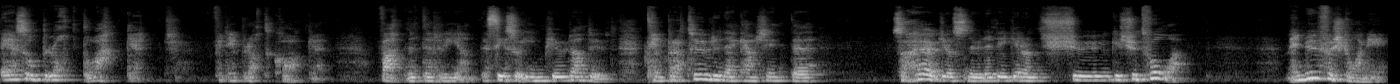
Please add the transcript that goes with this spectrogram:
är så blått och vackert, för det är blått kakel. Vattnet är rent, det ser så inbjudande ut. Temperaturen är kanske inte så hög just nu, det ligger runt 20-22. Men nu förstår ni,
